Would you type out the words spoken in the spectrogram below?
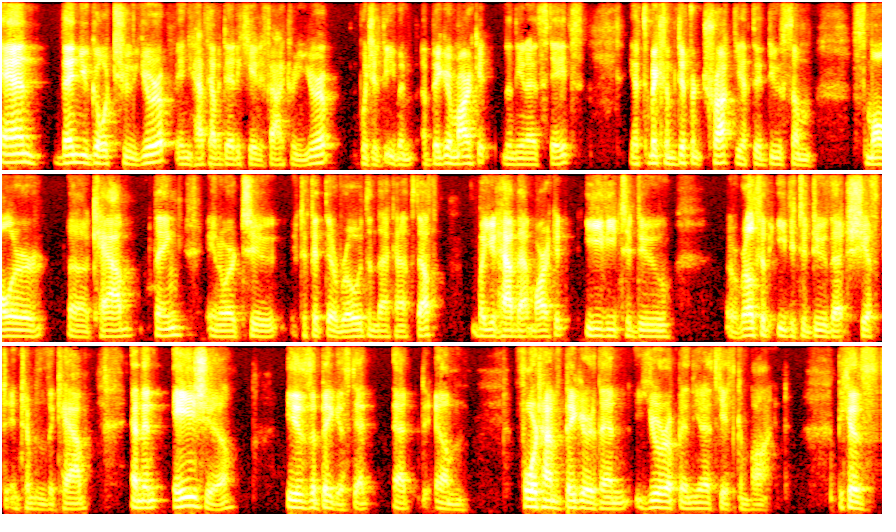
And then you go to Europe and you have to have a dedicated factory in Europe, which is even a bigger market than the United States. You have to make some different truck. You have to do some smaller uh, cab thing in order to to fit their roads and that kind of stuff. But you'd have that market easy to do, relatively easy to do that shift in terms of the cab. And then Asia is the biggest at at um, four times bigger than Europe and the United States combined, because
